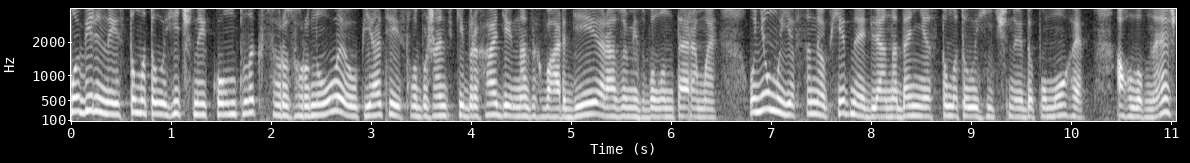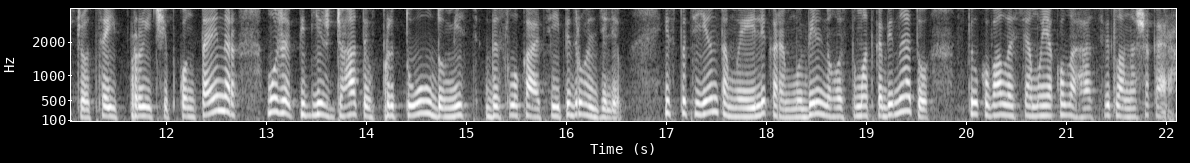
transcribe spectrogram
Мобільний стоматологічний комплекс розгорнули у 5-й Слобожанській бригаді Нацгвардії разом із волонтерами. У ньому є все необхідне для надання стоматологічної допомоги. А головне, що цей причіп-контейнер може під'їжджати впритул до місць дислокації підрозділів. Із пацієнтами і лікарем мобільного стоматкабінету спілкувалася моя колега Світлана Шакера.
